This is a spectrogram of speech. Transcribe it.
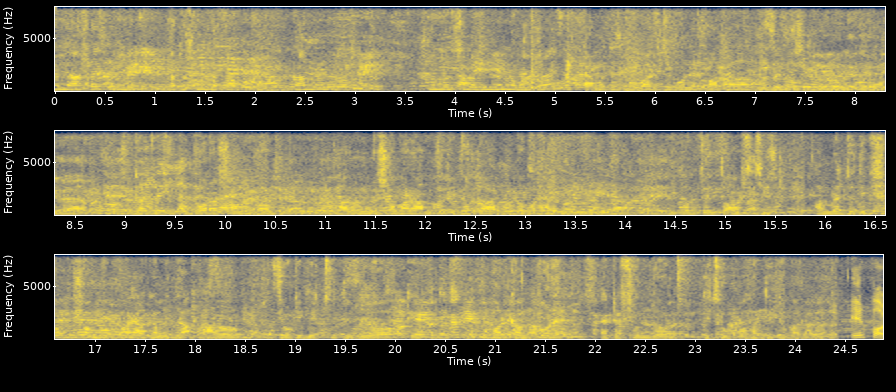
আমি আশাই করিনি এত সুন্দর অত্যন্ত সুন্দর ছিল বিভিন্ন ভাষায়। আমাদের প্রবাস জীবনের কথা যেগুলো অতিক্রম করে আমরা যতটুকু করা সম্ভব। আর অন্য সবার আন্তরিকতা নিয়ে আমরা এই পর্যন্ত আসছি। আমরা যদি সম্ভব হয় আগামীতে আরও ত্রুটি বিচ্ছুতিগুলোকে ওভারকাম করে একটা সুন্দর কিছু উপহার দিতে পারব। এরপর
